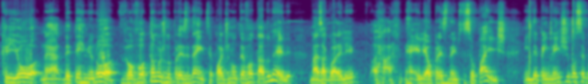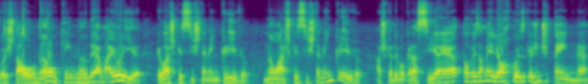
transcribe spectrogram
criou, né, determinou, votamos no presidente, você pode não ter votado nele, mas agora ele, né, ele é o presidente do seu país. Independente de você gostar ou não, quem manda é a maioria. Eu acho que esse sistema é incrível? Não acho que esse sistema é incrível. Acho que a democracia é talvez a melhor coisa que a gente tem, né?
